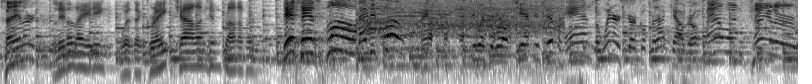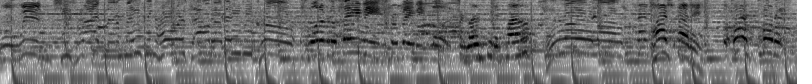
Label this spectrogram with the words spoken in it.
Taylor. Little lady with a great challenge in front of her. This is Flo. Baby Flo. she wins the world championship. And the winner's circle for that cowgirl. Fallon Taylor will win. She's riding an amazing horse out of Baby Flo. It's One of the babies for Baby Flo. Low to the Flo. Lola. Hush, buddy. Hush, buddy.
